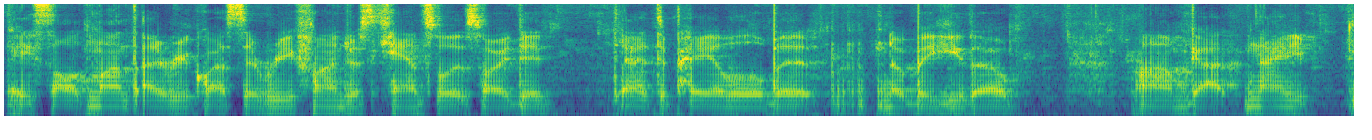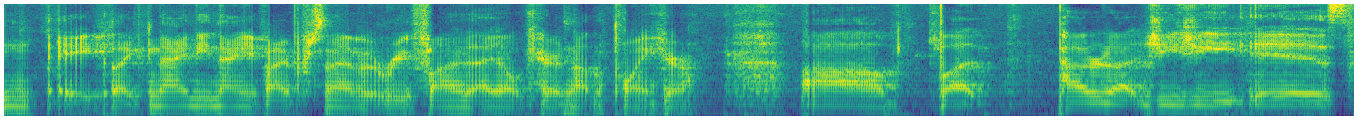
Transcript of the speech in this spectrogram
a solid month, I requested refund, just cancel it. So I did. I had to pay a little bit. No biggie though. Um, got 98, like 90, 95% of it refunded. I don't care. Not the point here. Uh, but Powder.gg is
